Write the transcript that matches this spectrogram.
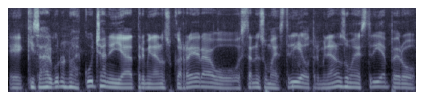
Eh, quizás algunos nos escuchan y ya terminaron su carrera o están en su maestría o terminaron su maestría, pero,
